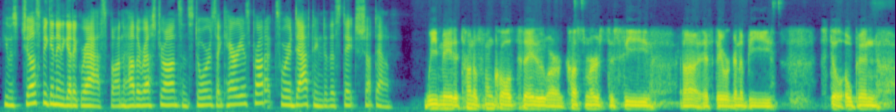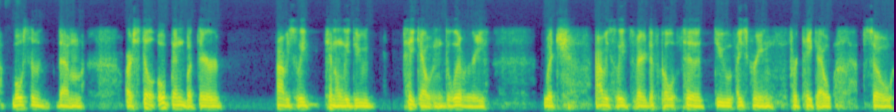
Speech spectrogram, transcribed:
He was just beginning to get a grasp on how the restaurants and stores that carry his products were adapting to the state's shutdown. We made a ton of phone calls today to our customers to see uh, if they were going to be still open. Most of them are still open, but they're obviously can only do takeout and delivery, which obviously it's very difficult to do ice cream for takeout. So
